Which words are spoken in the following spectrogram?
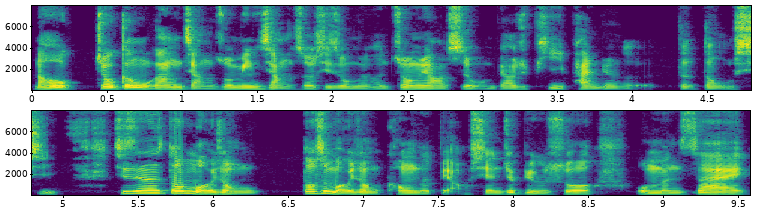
然后就跟我刚刚讲说，冥想的时候，其实我们很重要的是，我们不要去批判任何的东西，其实那都某一种。都是某一种空的表现，就比如说我们在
